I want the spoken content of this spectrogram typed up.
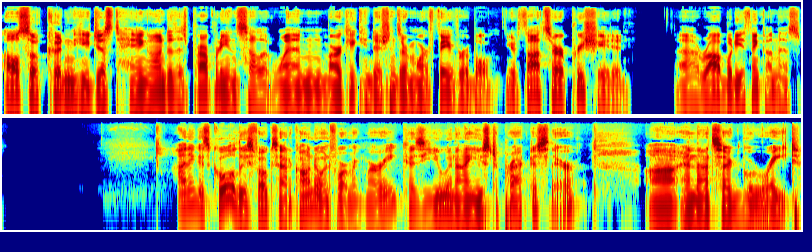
Also, couldn't he just hang on to this property and sell it when market conditions are more favorable? Your thoughts are appreciated. Uh, Rob, what do you think on this? I think it's cool these folks had a condo in Fort McMurray because you and I used to practice there. Uh, and that's a great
